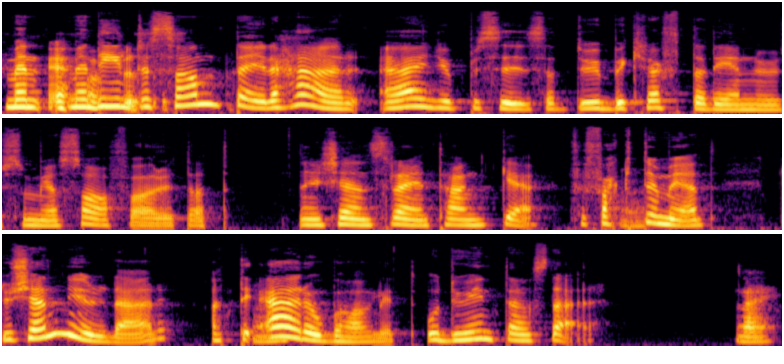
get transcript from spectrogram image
Men, Ja, men det precis. intressanta i det här är ju precis att du bekräftar det nu som jag sa förut, att en känsla är en tanke. För faktum är att du känner ju det där, att det är obehagligt och du är inte ens där. nej.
